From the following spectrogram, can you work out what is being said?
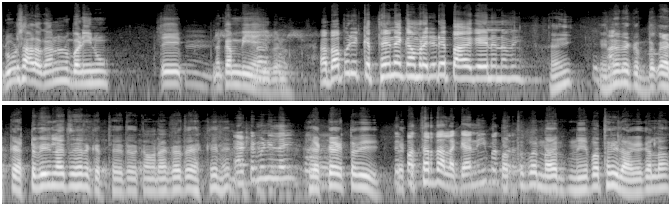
ਡੂਢ ਸਾਲ ਹੋ ਗਿਆ ਉਹਨਾਂ ਨੂੰ ਬਣੀ ਨੂੰ। ਤੇ ਨਕੰਮੀ ਆ ਜੀ ਬਣ। ਆ ਬਾਪੂ ਜੀ ਕਿੱਥੇ ਨੇ ਕਮਰੇ ਜਿਹੜੇ ਪਾਏ ਗਏ ਨੇ ਨਵੇਂ? ਹੈ? ਜੀ ਇਹਨਾਂ ਦੇ ਇੱਕ- ਇੱਕ ਇੱਟ ਵੀ ਨਹੀਂ ਲਾਈ ਤੁਸੀਂ ਕਿੱਥੇ ਤੇ ਕਮਰਾ ਕਰ ਤੇ ਕਿਹਨੇ ਐਟ ਵੀ ਨਹੀਂ ਲਈ? ਇੱਕ ਇੱਟ ਵੀ। ਤੇ ਪੱਥਰ ਤਾਂ ਲੱਗਿਆ ਨਹੀਂ ਪੱਥਰ? ਪੱਥਰ ਪਰ ਨਾ- ਨੀਂਹ ਪੱਥਰ ਹੀ ਲਾ ਕੇ ਕੱਲਾ।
